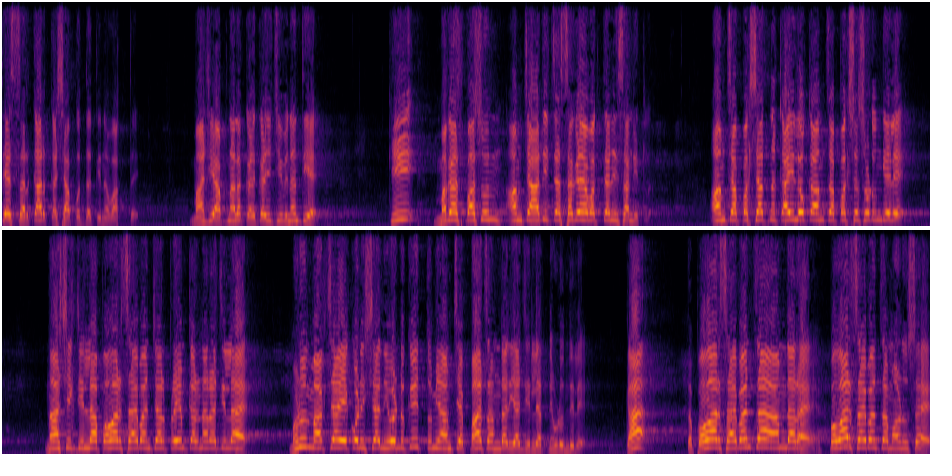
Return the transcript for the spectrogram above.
ते सरकार कशा पद्धतीनं वागतंय? माझी आपणाला कळकळीची विनंती आहे. की मगासपासून आमच्या आधीच्या सगळ्या वक्त्यांनी सांगितलं. आमच्या पक्षातनं काही लोक आमचा पक्ष सोडून गेले. नाशिक जिल्हा पवार साहेबांच्यावर प्रेम करणारा जिल्हा आहे. म्हणून मागच्या एकोणीसच्या निवडणुकीत तुम्ही आमचे पाच आमदार या जिल्ह्यात निवडून दिले. का? तर पवार साहेबांचा आमदार आहे. पवार साहेबांचा माणूस आहे.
